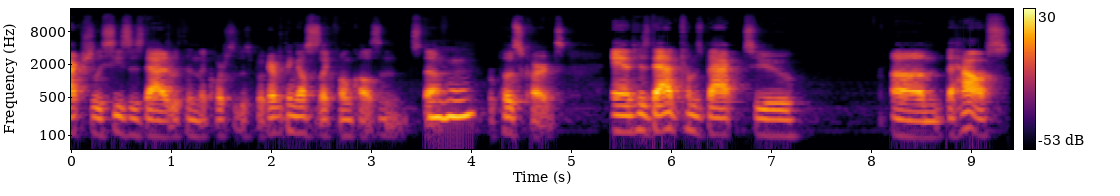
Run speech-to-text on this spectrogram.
actually sees his dad within the course of this book everything else is like phone calls and stuff mm-hmm. or postcards and his dad comes back to um, the house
